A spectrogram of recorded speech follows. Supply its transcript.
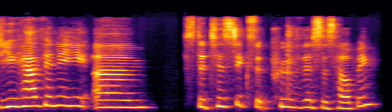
Do you have any um, statistics that prove this is helping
